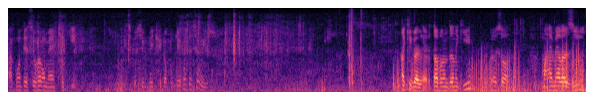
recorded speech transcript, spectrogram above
aconteceu realmente aqui. Se consigo identificar por que aconteceu isso. Aqui galera, tava andando aqui, olha só, uma remelazinha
